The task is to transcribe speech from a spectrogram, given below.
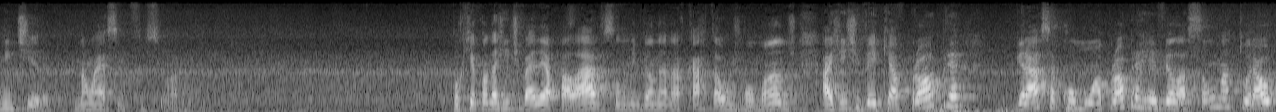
Mentira, não é assim que funciona. Porque quando a gente vai ler a palavra, se não me engano é na carta aos Romanos, a gente vê que a própria graça comum, a própria revelação natural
